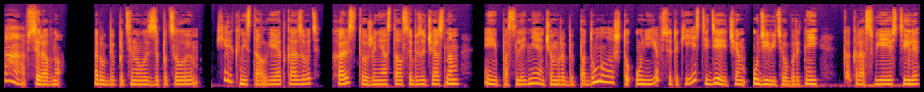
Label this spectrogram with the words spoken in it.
«А, все равно». Руби потянулась за поцелуем. Хельк не стал ей отказывать. Хальс тоже не остался безучастным. И последнее, о чем Робби подумала, что у нее все-таки есть идея, чем удивить оборотней, как раз в ее стиле.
